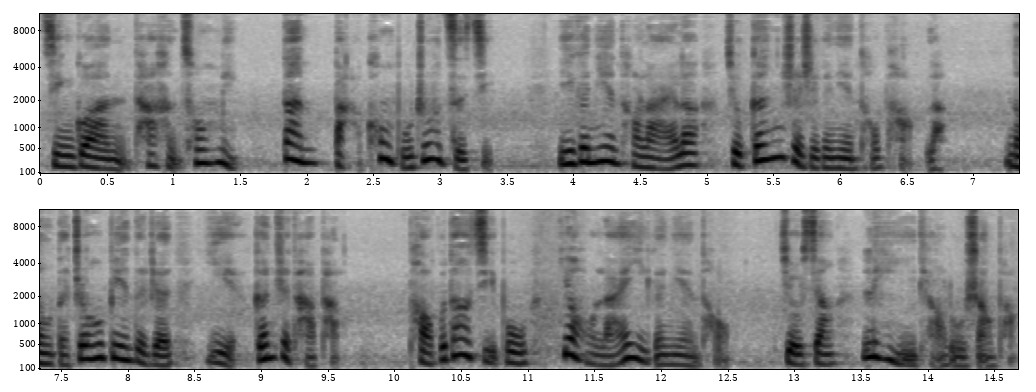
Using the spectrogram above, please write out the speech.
尽管他很聪明，但把控不住自己。一个念头来了，就跟着这个念头跑了，弄得周边的人也跟着他跑。跑不到几步，又来一个念头，就向另一条路上跑，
